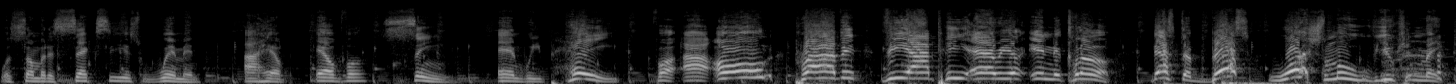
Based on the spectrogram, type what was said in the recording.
were some of the sexiest women I have ever seen. And we paid for our own private VIP area in the club. That's the best, worst move you can make.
